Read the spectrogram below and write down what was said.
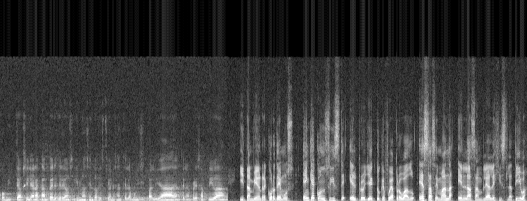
Comité Auxiliar acá en Pérez seguimos haciendo gestiones ante la municipalidad, ante la empresa privada. Y también recordemos en qué consiste el proyecto que fue aprobado esta semana en la Asamblea Legislativa.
